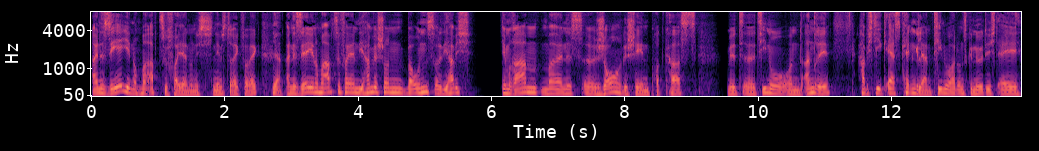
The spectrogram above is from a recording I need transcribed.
eine Serie nochmal abzufeiern. Und ich nehme es direkt vorweg. Ja. Eine Serie nochmal abzufeiern, die haben wir schon bei uns, oder die habe ich im Rahmen meines äh, Genre-Geschehen-Podcasts mit äh, Tino und André, habe ich die erst kennengelernt. Tino hat uns genötigt, ey,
